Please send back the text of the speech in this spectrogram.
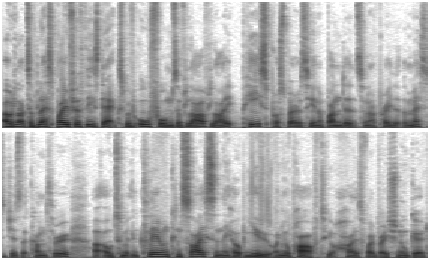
I would like to bless both of these decks with all forms of love, light, peace, prosperity and abundance and I pray that the messages that come through are ultimately clear and concise and they help you on your path to your highest vibrational good.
